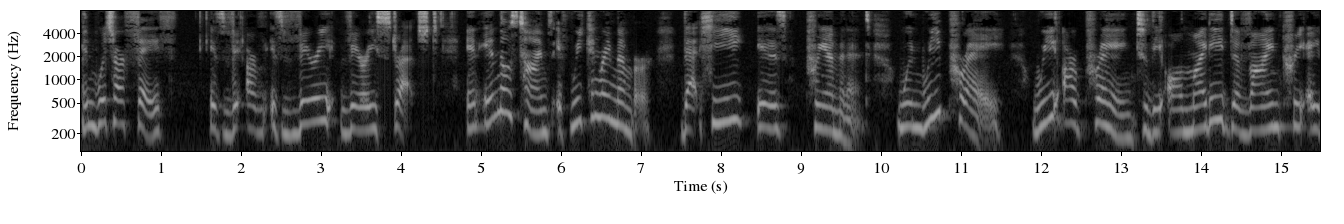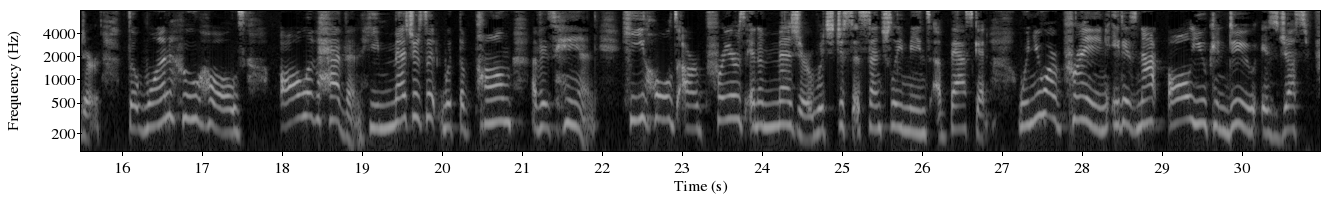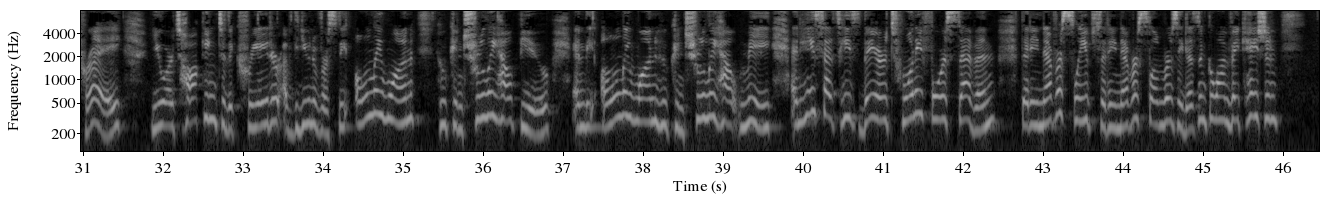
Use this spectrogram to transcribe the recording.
in which our faith is, are, is very, very stretched. And in those times, if we can remember that He is preeminent, when we pray, we are praying to the Almighty Divine Creator, the one who holds all of heaven. He measures it with the palm of his hand. He holds our prayers in a measure, which just essentially means a basket. When you are praying, it is not all you can do is just pray. You are talking to the creator of the universe, the only one who can truly help you and the only one who can truly help me. And he says he's there 24 seven, that he never sleeps, that he never slumbers. He doesn't go on vacation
